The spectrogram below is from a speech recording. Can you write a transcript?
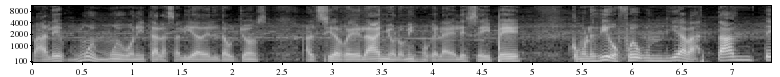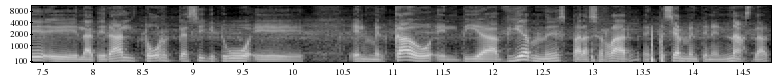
¿vale? Muy, muy bonita la salida del Dow Jones al cierre del año, lo mismo que la S&P. Como les digo, fue un día bastante lateral, torpe, así que tuvo el mercado el día viernes para cerrar, especialmente en el Nasdaq.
